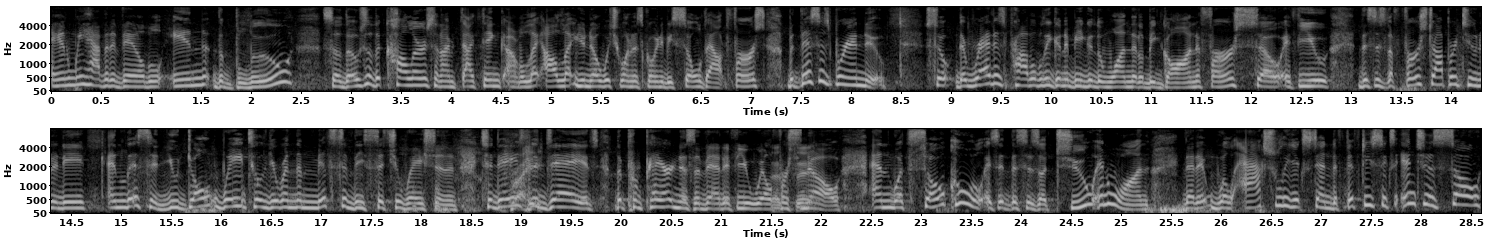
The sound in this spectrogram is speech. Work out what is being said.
and we have it available in the blue. So those are the colors and I'm, i think I'll let, I'll let you know which one is going to be sold out first. But this is brand new. So the red is probably going to be the one that'll be gone first. So if you, this is the first opportunity. And listen, you don't wait till you're in the midst of these situations. Today's right. the day. It's the preparedness event, if you will, That's for it. snow. And what's so cool is that this is a two-in-one, that it will actually extend to 56 inches, so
